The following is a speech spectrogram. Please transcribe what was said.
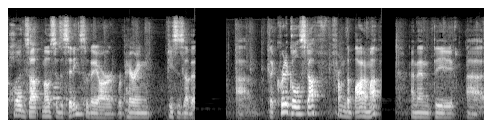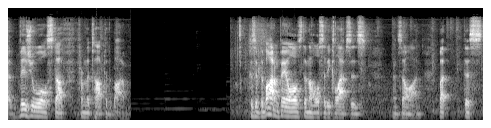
holds up most of the city. So they are repairing pieces of it. Um, the critical stuff from the bottom up, and then the uh, visual stuff from the top to the bottom. Because if the bottom fails, then the whole city collapses, and so on. But this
